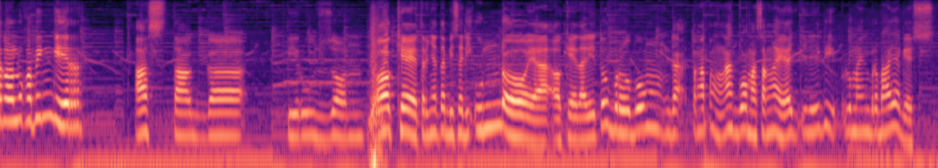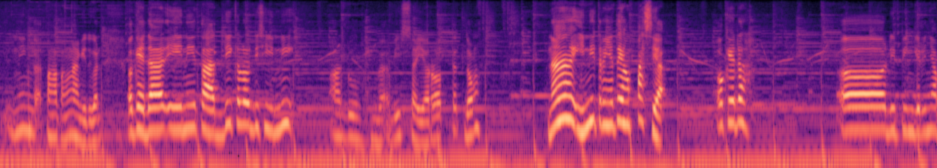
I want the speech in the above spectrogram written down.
terlalu ke pinggir? Astaga Piruzon. Oke, ternyata bisa diundo ya. Oke, tadi itu berhubung nggak tengah-tengah, gua masangnya ya. Jadi lumayan berbahaya, guys. Ini nggak tengah-tengah gitu kan. Oke, dan ini tadi kalau di sini, aduh, nggak bisa ya rotate dong. Nah, ini ternyata yang pas ya. Oke dah. Eh di pinggirnya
